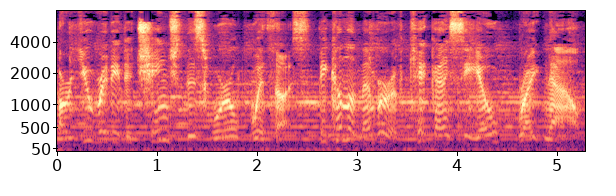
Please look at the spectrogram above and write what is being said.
Are you ready to change this world with us? Become a member of Kick ICO right now.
